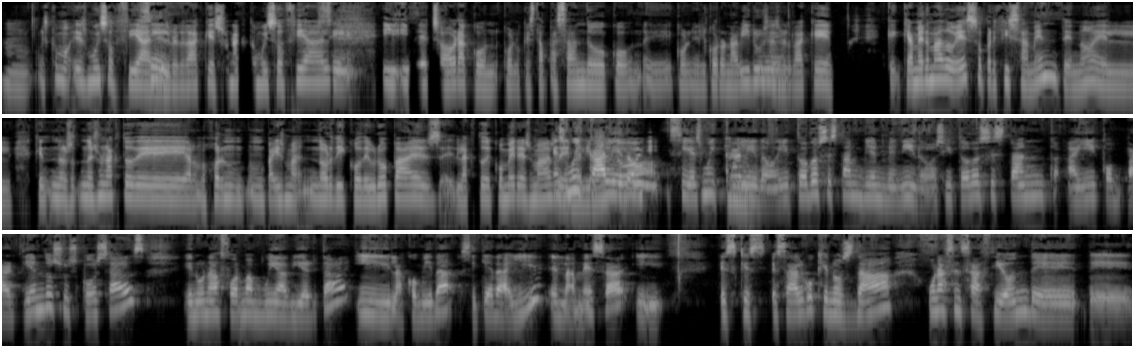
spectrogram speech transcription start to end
Mm, es como, es muy social, es verdad que es un acto muy social y, de hecho ahora con, lo que está pasando con, eh, el coronavirus, es verdad que, ha mermado eso precisamente, ¿no? El, que no, es un acto de, a lo mejor un, país nórdico de Europa, es, el acto de comer es más es muy cálido, sí, es muy mm. cálido y todos están bienvenidos y todos están ahí compartiendo sus cosas en una forma muy abierta y la comida se queda ahí en la mesa y es que es, algo que nos da una sensación de,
